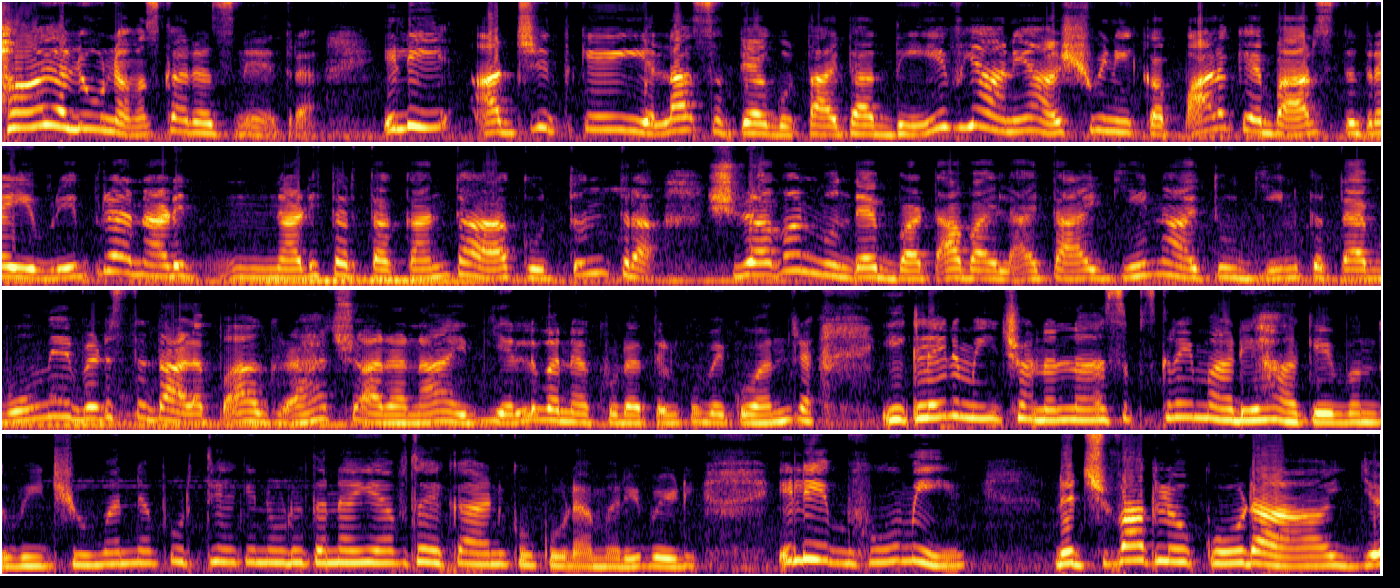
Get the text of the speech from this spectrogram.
Hi hello ನಮಸ್ಕಾರ ಸ್ನೇಹಿತರೆ. ಇಲ್ಲಿ ಅಜಿತ್ಗೆ ಎಲ್ಲ ಸತ್ಯ ಗೊತ್ತಾಯ್ತಾ? ದೇವ್ಯಾನಿ ಅಶ್ವಿನಿ ಕಪಾಳಕ್ಕೆ ಬಾರಿಸ್ತಿದ್ರೆ ಇವರಿಬ್ಬರ ನಡಿ, ನಡೀತಿರ್ತಕ್ಕಂಥ ಕುತಂತ್ರ ಶ್ರವಣ್ ಮುಂದೆ ಬಟಾ ಬಾಯ್ಲಾಯ್ತಾ? ಏನಾಯ್ತು? ಏನು ಕತೆ? ಭೂಮಿ ಬಿಡಿಸ್ತದಾಳಪ್ಪ ಗ್ರಹಚಾರನ ಇದು ಎಲ್ಲವನ್ನ ಕೂಡ ತಿಳ್ಕೊಬೇಕು ಅಂದರೆ ಈಗಲೇ ನಮ್ಮ ಈ ಚಾನಲ್ನ ಸಬ್ಸ್ಕ್ರೈಬ್ ಮಾಡಿ, ಹಾಗೆ ಒಂದು ವಿಡಿಯೋವನ್ನು ಪೂರ್ತಿಯಾಗಿ ನೋಡೋದನ್ನು ಯಾವುದೇ ಕಾರಣಕ್ಕೂ ಕೂಡ ಮರಿಬೇಡಿ. ಇಲ್ಲಿ ಭೂಮಿ ನಿಜವಾಗ್ಲೂ ಕೂಡ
